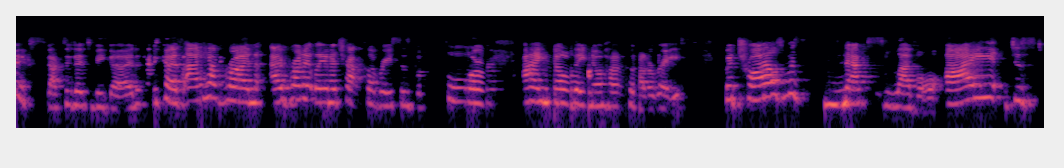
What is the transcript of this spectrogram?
of expected it to be good because I have run, I've run Atlanta Track Club races before. I know they know how to put on a race. But trials was next level. I just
